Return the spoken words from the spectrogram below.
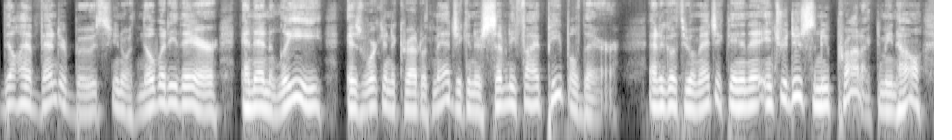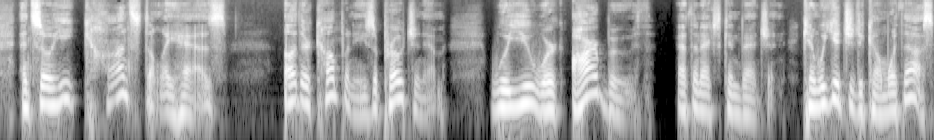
they'll have vendor booths, you know, with nobody there. And then Lee is working the crowd with magic, and there's 75 people there and to go through a magic thing and then introduce a new product. I mean, how? And so he constantly has other companies approaching him. Will you work our booth at the next convention? Can we get you to come with us?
